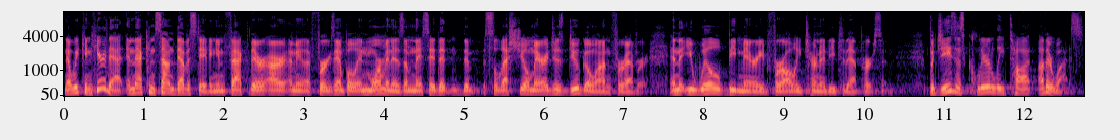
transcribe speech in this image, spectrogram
Now, we can hear that, and that can sound devastating. In fact, there are, I mean, for example, in Mormonism, they say that the celestial marriages do go on forever, and that you will be married for all eternity to that person. But Jesus clearly taught otherwise.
